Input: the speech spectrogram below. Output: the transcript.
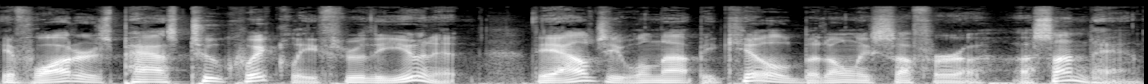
If water is passed too quickly through the unit, the algae will not be killed but only suffer a, a suntan.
